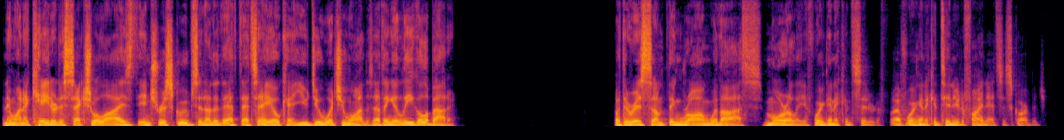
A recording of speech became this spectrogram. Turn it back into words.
and they want to cater to sexualized interest groups and other that that's a okay. You do what you want. There's nothing illegal about it. But there is something wrong with us morally if we're going to consider to, if we're going to continue to finance this garbage.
